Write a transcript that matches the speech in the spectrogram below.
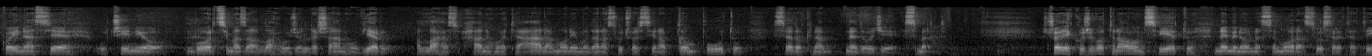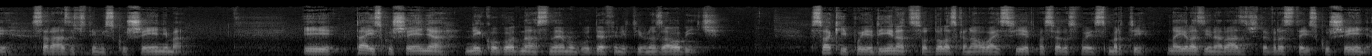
koji nas je učinio borcima za Allahu Đalešanuhu vjeru. Allaha subhanahu wa ta'ala molimo da nas učvrsti na tom putu sve dok nam ne dođe smrt. Čovjek u životu na ovom svijetu neminovno se mora susretati sa različitim iskušenjima i ta iskušenja nikog od nas ne mogu definitivno zaobići. Svaki pojedinac od dolaska na ovaj svijet pa sve do svoje smrti nailazi na različite vrste iskušenja.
